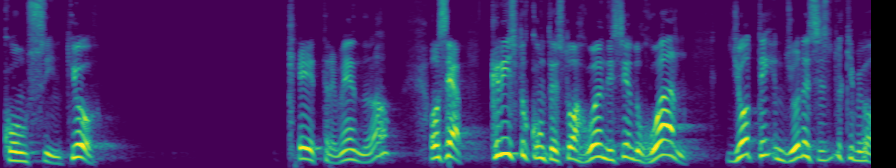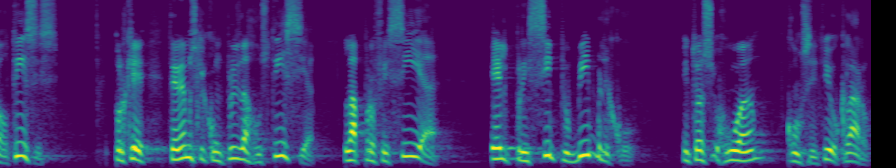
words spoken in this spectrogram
consintió. Que tremendo, ¿no? O sea, Cristo contestou a Juan dizendo: Juan, eu, te, eu necessito que me bautices, porque temos que cumprir a justiça, a profecia, o princípio bíblico. Então, Juan consentiu, claro,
